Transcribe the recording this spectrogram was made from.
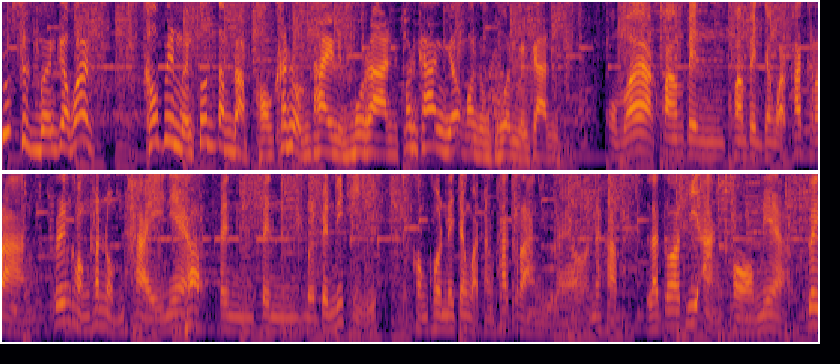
รู้สึกเหมือนกับว่าเขาเป็นเหมือนต้นตำรับของขนมไทยหรือโบราณค่อนข้างเยอะพอสมควรเหมือนกัน ผมว่าความเป็นความเป็นจังหวัดภาคกลาง เรื่องของขนมไทยเนี่ยครับ เป็นเป็นเหมือนเป็นวิถีของคนในจังหวัดทางภาคกลางอยู่แล้วนะครับ แล้วก็ที่อ่างทองเนี่ยด้วย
